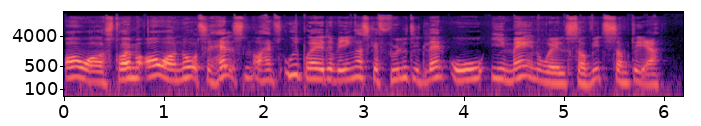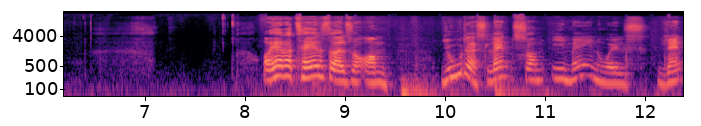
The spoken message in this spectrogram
over og strømme over og nå til halsen, og hans udbredte vinger skal fylde dit land, o Immanuel, så vidt som det er. Og her der tales der altså om Judas land som Immanuels land.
